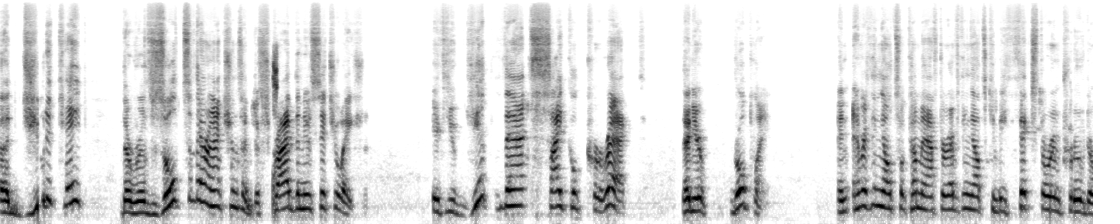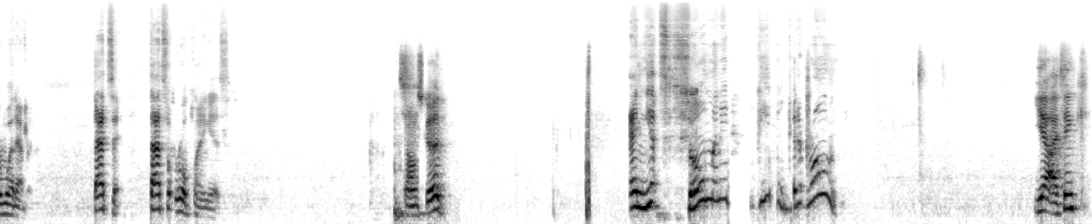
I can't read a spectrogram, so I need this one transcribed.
adjudicate the results of their actions and describe the new situation. If you get that cycle correct, then you're role playing. And everything else will come after. Everything else can be fixed or improved or whatever. That's it. That's what role playing is. Sounds good. And yet, so many people get it wrong. Yeah, I think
